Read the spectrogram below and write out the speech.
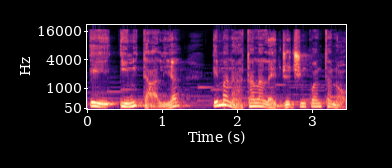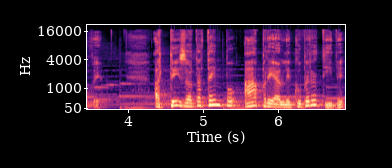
e in Italia emanata la legge 59. Attesa da tempo apre alle cooperative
